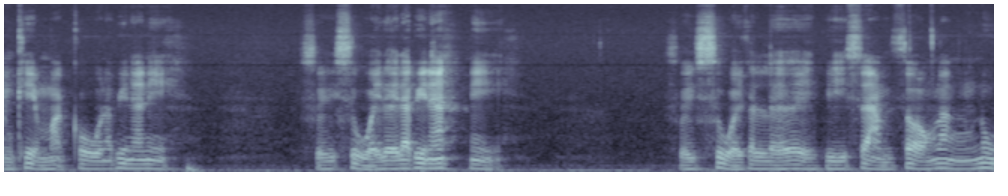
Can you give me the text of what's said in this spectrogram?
มเข็มมะโกนะพี่นะนี่สวยๆเลยนะพี่นะนี่สวยๆกันเลยปีสามสองหลังหนู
